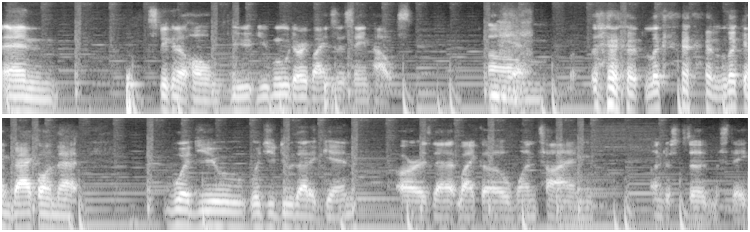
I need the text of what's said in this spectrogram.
And speaking of home, you, you moved everybody into the same house. Um, yeah. look, looking back on that, would you would you do that again, or is that like a one time understood mistake?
